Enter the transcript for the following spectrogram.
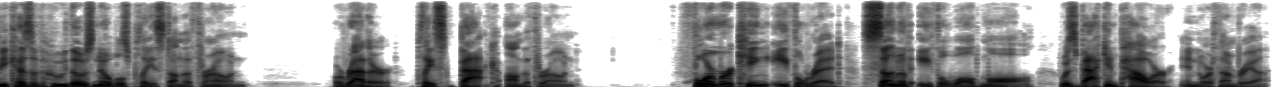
because of who those nobles placed on the throne. Or rather, placed back on the throne. Former King Aethelred, son of Aethelwald Moll, was back in power in Northumbria.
